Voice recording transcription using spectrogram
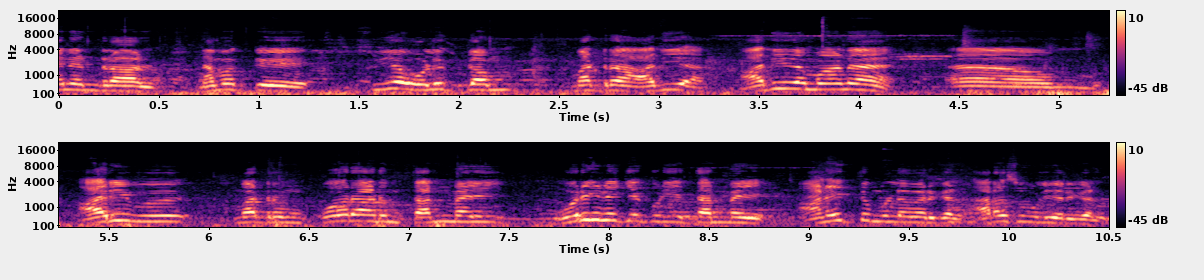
ஏனென்றால் நமக்கு சுய ஒழுக்கம் மற்ற அதி அதீதமான அறிவு மற்றும் போராடும் தன்மை ஒருங்கிணைக்கக்கூடிய தன்மை அனைத்தும் உள்ளவர்கள் அரசு ஊழியர்கள்.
